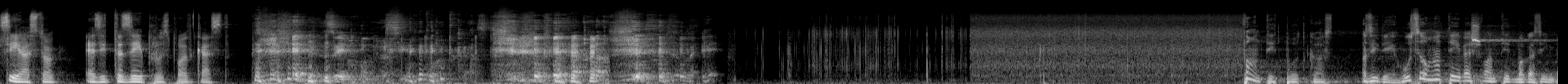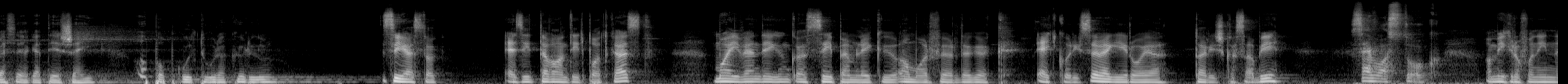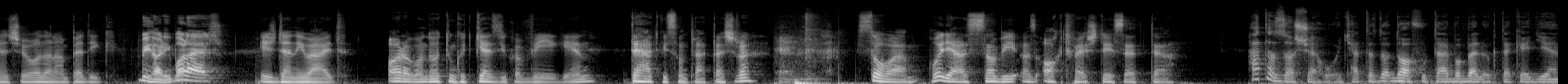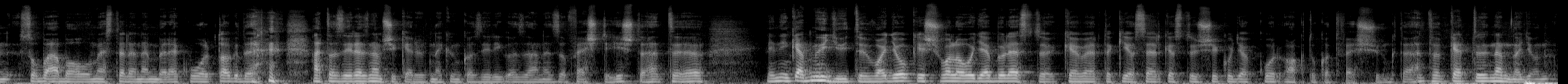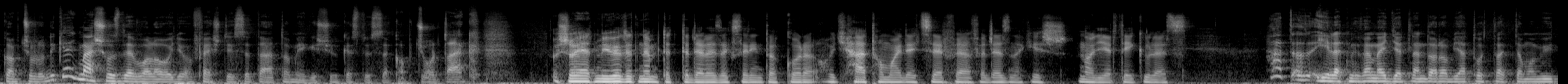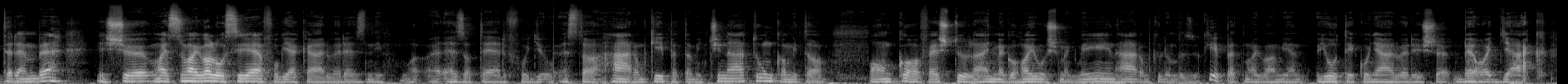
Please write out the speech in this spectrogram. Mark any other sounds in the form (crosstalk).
Sziasztok! Ez itt a Z Plus Podcast. (laughs) Z Plus Podcast. (laughs) Vantit Podcast. Az idén 26 éves Vantit magazin beszélgetései a popkultúra körül. Sziasztok! Ez itt a Vantit Podcast. Mai vendégünk a szép emlékű Amor Fördögök egykori szövegírója, Tariska Szabi. Szevasztok! A mikrofon innenső oldalán pedig Bihari Balázs és Danny White. Arra gondoltunk, hogy kezdjük a végén, tehát viszontlátásra. Szóval, hogy áll Szabi az aktfestészettel? Hát azzal sehogy. Hát a dalfutárba belöktek egy ilyen szobába, ahol mesztelen emberek voltak, de (laughs) hát azért ez nem sikerült nekünk azért igazán ez a festés, tehát én inkább műgyűjtő vagyok, és valahogy ebből ezt keverte ki a szerkesztőség, hogy akkor aktokat fessünk. Tehát a kettő nem nagyon kapcsolódik egymáshoz, de valahogy a festészet által mégis ők ezt összekapcsolták. A saját művedet nem tetted el ezek szerint akkor, hogy hát ha majd egyszer felfedeznek, és nagy értékű lesz. Hát az életművem egyetlen darabját ott hagytam a műterembe, és majd, majd valószínűleg el fogják árverezni ez a terv, hogy ezt a három képet, amit csináltunk, amit a Anka, a festőlány, meg a hajós, meg még én, három különböző képet, majd valamilyen jótékony árverésre beadják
